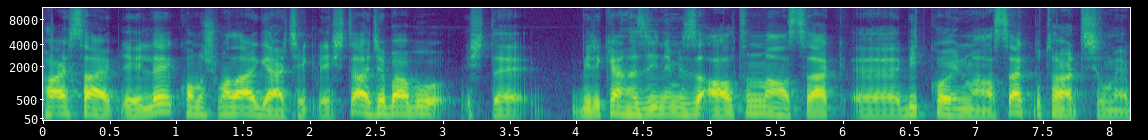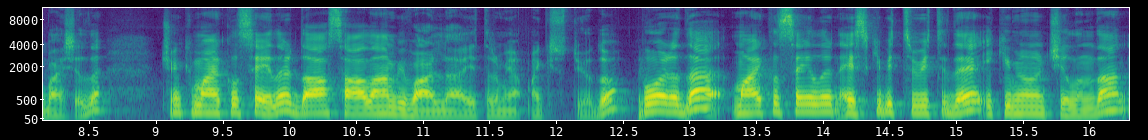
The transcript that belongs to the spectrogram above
par sahipleriyle konuşmalar gerçekleşti. Acaba bu işte biriken hazinemizi altın mı alsak, e, bitcoin mi alsak bu tartışılmaya başladı. Çünkü Michael Saylor daha sağlam bir varlığa yatırım yapmak istiyordu. Bu arada Michael Saylor'ın eski bir tweet'i de 2013 yılından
